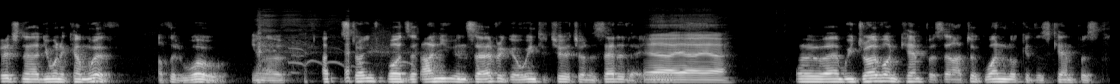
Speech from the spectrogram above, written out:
church now. Do you want to come with? I thought, "Whoa." You know, strange bods that I knew in South Africa went to church on a Saturday. Yeah, you know? yeah, yeah. So uh, we drove on campus, and I took one look at this campus,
